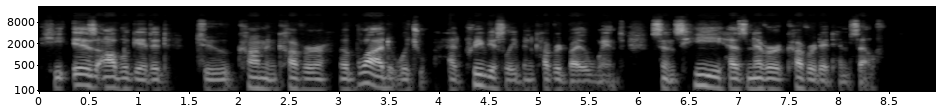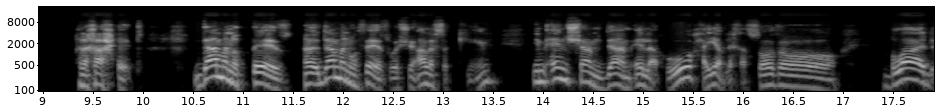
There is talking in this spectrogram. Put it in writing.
he is obligated to come and cover the blood which had previously been covered by the wind, since he has never covered it himself. דם הנותז, דם הנותז ושעל הסכין, אם אין שם דם אלא הוא, חייב לכסותו. Blood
